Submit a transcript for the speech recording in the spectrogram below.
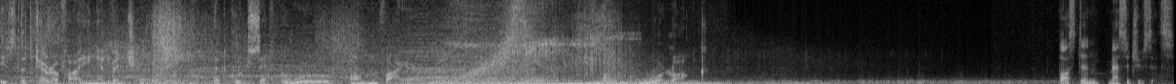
is the terrifying adventure that could set the world on fire. Warlock. Boston, Massachusetts,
